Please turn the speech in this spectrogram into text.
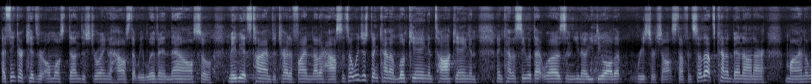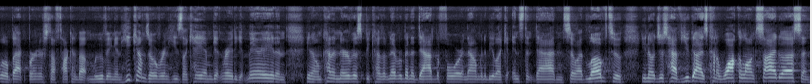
I think our kids are almost done destroying the house that we live in now, so maybe it's time to try to find another house. And so we've just been kind of looking and talking and, and kind of see what that was. And, you know, you do all that research and all that stuff. And so that's kind of been on our mind, a little back burner stuff, talking about moving. And he comes over and he's like, hey, I'm getting ready to get married. And, you know, I'm kind of nervous because I've never been a dad before, and now I'm going to be like an instant dad. And so I'd love to, you know, just have you guys kind of walk alongside us and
